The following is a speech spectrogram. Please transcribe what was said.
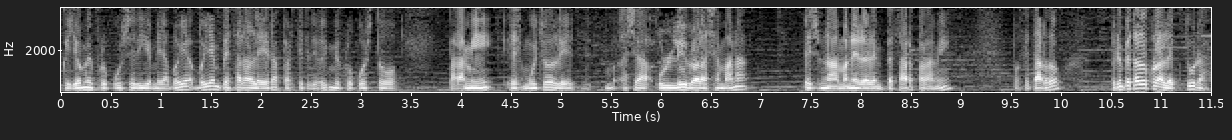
que yo me propuse, dije, mira, voy a, voy a empezar a leer a partir de hoy, me he propuesto, para mí es mucho, leer, o sea, un libro a la semana es una manera de empezar para mí, porque tardo, pero he empezado con la lectura.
